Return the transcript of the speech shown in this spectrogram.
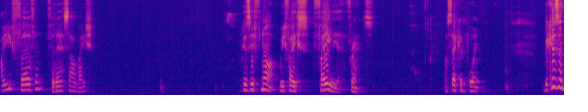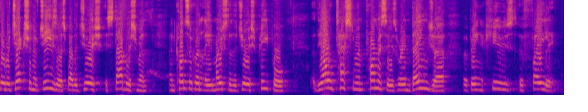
Are you fervent for their salvation? Because if not, we face failure, friends. My second point. Because of the rejection of Jesus by the Jewish establishment and consequently most of the Jewish people, the Old Testament promises were in danger of being accused of failing.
